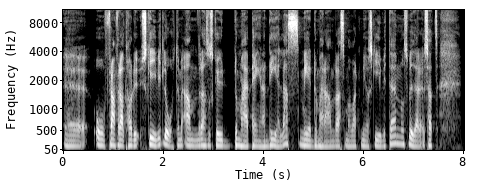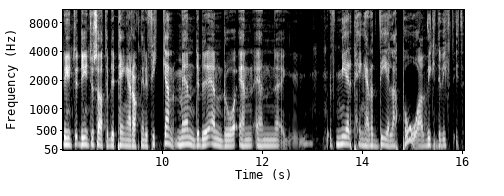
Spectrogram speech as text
Eh, och framförallt har du skrivit låten med andra så ska ju de här pengarna delas med de här andra som har varit med och skrivit den och så vidare. Så att det är ju inte, det är inte så att det blir pengar rakt ner i fickan, men det blir ändå en, en mer pengar att dela på, vilket är viktigt.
